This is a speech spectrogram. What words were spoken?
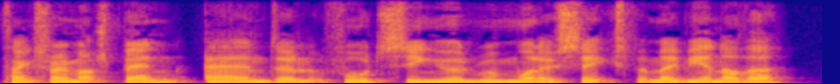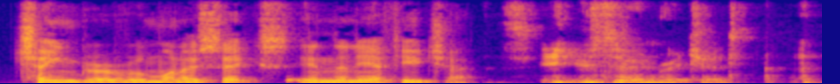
Thanks very much, Ben, and uh, look forward to seeing you in room 106, but maybe another chamber of room 106 in the near future. See you soon, Richard.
